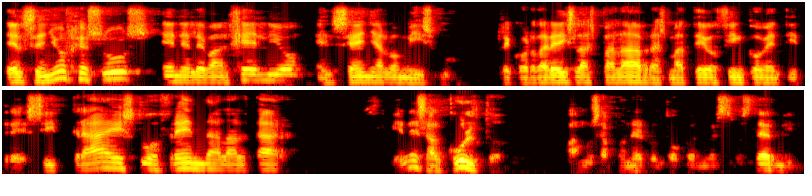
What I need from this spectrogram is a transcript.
El Señor Jesús en el Evangelio enseña lo mismo. Recordaréis las palabras Mateo 5:23. Si traes tu ofrenda al altar, si vienes al culto, vamos a ponerlo un poco en nuestros términos,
